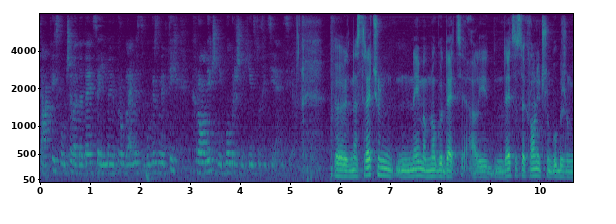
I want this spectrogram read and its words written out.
takvih slučajeva da deca imaju probleme sa bubrežima tih hroničnih bubrežnih insuficijencija? E, na sreću nema mnogo dece, ali deca sa hroničnom bubrežnom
